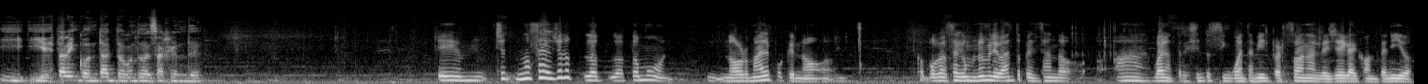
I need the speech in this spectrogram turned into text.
y, y estar en contacto con toda esa gente? Eh, yo no sé, yo lo, tomo normal porque no, como, no me levanto pensando, ah, bueno, 350 mil personas le llega el contenido.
